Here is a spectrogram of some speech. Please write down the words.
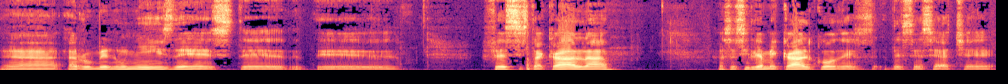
eh, a Rubén Muñiz de, este, de, de FES Iztacala, a Cecilia Mecalco de, de CCH,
